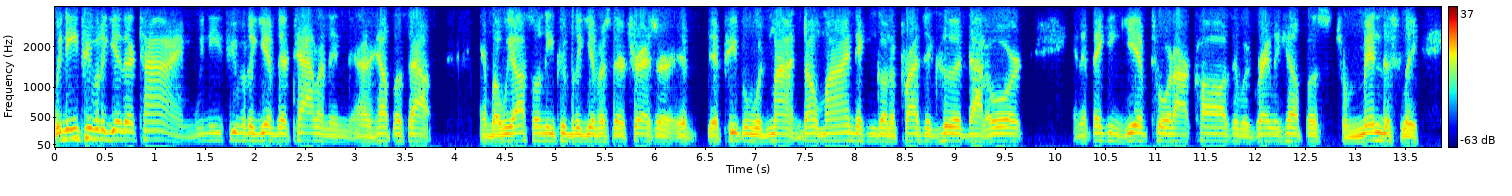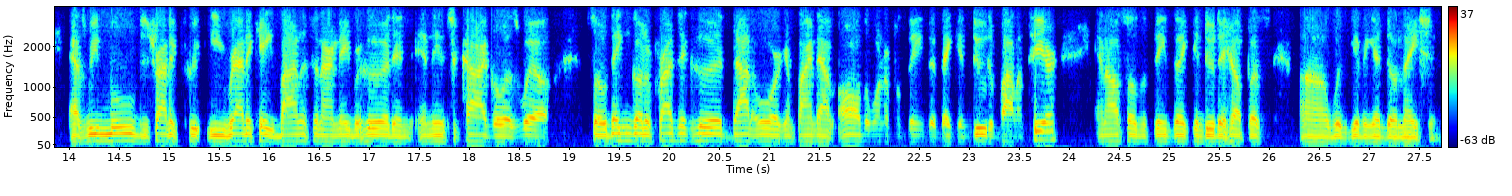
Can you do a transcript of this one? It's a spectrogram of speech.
We need people to give their time. We need people to give their talent and uh, help us out. And but we also need people to give us their treasure. If if people would mind don't mind, they can go to projecthood.org and if they can give toward our cause, it would greatly help us tremendously as we move to try to eradicate violence in our neighborhood and, and in Chicago as well. So they can go to projecthood.org and find out all the wonderful things that they can do to volunteer and also the things they can do to help us uh, with giving a donation.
